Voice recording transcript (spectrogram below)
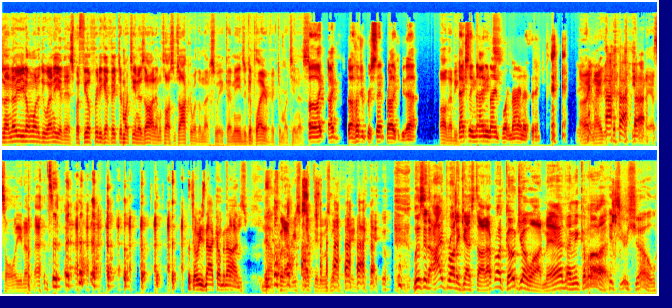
I know you don't want to do any of this, but feel free to get Victor Martinez on, and we'll talk some soccer with him next week. I mean, he's a good player, Victor Martinez. Oh, I I 100 percent probably could do that. Oh, that'd be Actually, 99.9, I think. all right. Now, you're an asshole, you know that. So he's not coming on. No, but I respect it. It was well played by you. Listen, I brought a guest on. I brought Gojo on, man. I mean, come on. It's your show.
